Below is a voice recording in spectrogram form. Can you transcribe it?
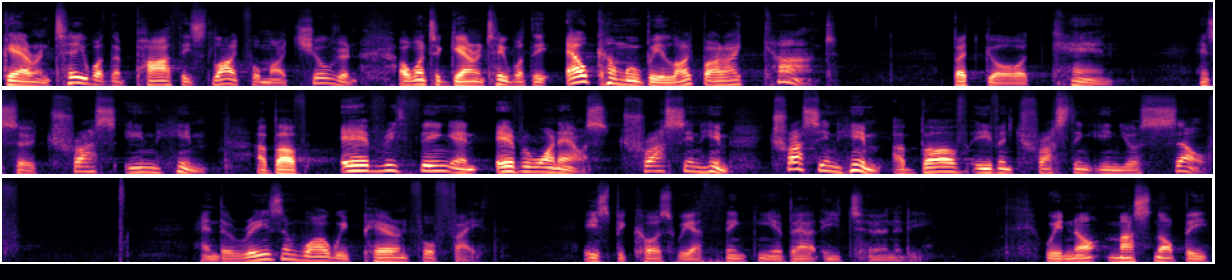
guarantee what the path is like for my children. I want to guarantee what the outcome will be like, but I can't. But God can. And so trust in Him above everything and everyone else. Trust in Him. Trust in Him above even trusting in yourself. And the reason why we parent for faith is because we are thinking about eternity. We not, must not be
